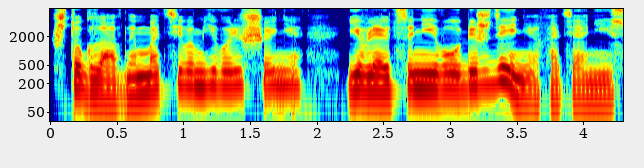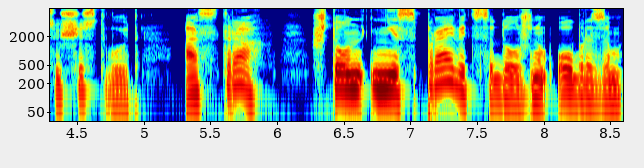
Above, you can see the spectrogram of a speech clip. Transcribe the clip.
что главным мотивом его решения являются не его убеждения, хотя они и существуют, а страх, что он не справится должным образом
